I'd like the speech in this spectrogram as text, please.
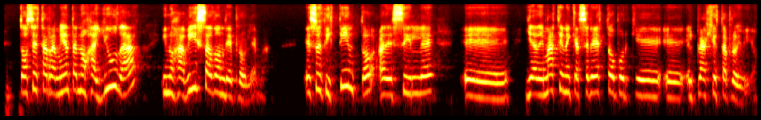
Entonces esta herramienta nos ayuda y nos avisa dónde hay problemas. Eso es distinto a decirle, eh, y además tienen que hacer esto porque el plagio está prohibido.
